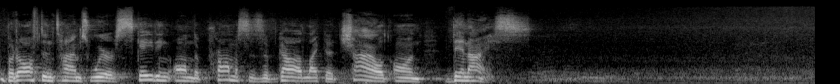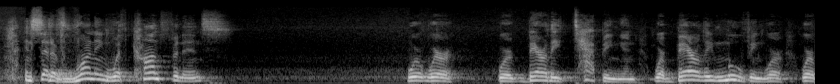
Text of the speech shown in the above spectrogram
But oftentimes we're skating on the promises of God like a child on thin ice. Instead of running with confidence, we're, we're, we're barely tapping and we're barely moving. We're, we're,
